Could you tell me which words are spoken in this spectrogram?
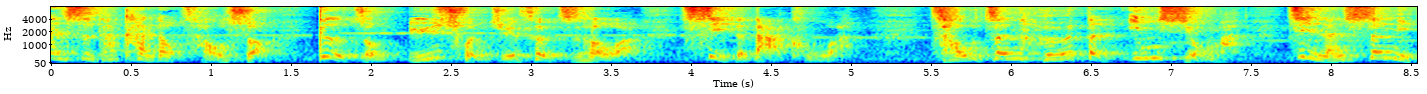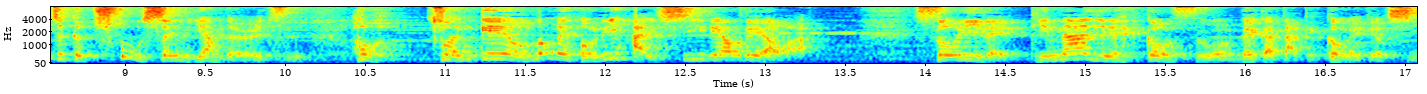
但是他看到曹爽各种愚蠢决策之后啊，气得大哭啊！曹真何等英雄啊！竟然生你这个畜生一样的儿子！哦，全家哦，拢会让你害西了了啊！所以咧，今仔日的故事我要甲大家讲的就是：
